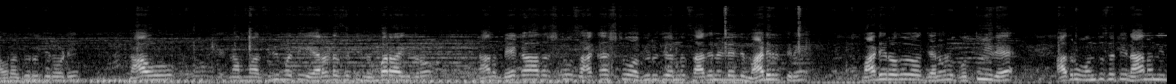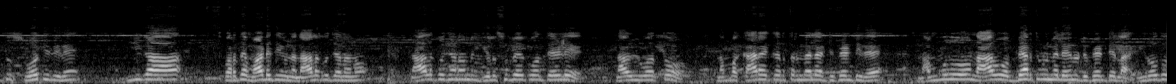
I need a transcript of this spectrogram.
ಅವರ ಅಭಿವೃದ್ಧಿ ನೋಡಿ ನಾವು ನಮ್ಮ ಶ್ರೀಮತಿ ಎರಡು ಸತಿ ಮೆಂಬರ್ ಆಗಿದ್ದರು ನಾನು ಬೇಕಾದಷ್ಟು ಸಾಕಷ್ಟು ಅಭಿವೃದ್ಧಿಯನ್ನು ಸಾಧನೆಯಲ್ಲಿ ಮಾಡಿರ್ತೀನಿ. ಮಾಡಿರೋದು ಜನಗಳು ಗೊತ್ತೂ ಇದೆ. ಆದರೂ ಒಂದು ಸತಿ ನಾನು ನಿಂತು ಸೋತಿದ್ದೀನಿ. ಈಗ ಸ್ಪರ್ಧೆ ಮಾಡಿದ್ದೀವಿ ನಾಲ್ಕು ಜನನು. ನಾಲ್ಕು ಜನನು ಗೆಲ್ಲಿಸಬೇಕು ಅಂತೇಳಿ ನಾವು ಇವತ್ತು ನಮ್ಮ ಕಾರ್ಯಕರ್ತರ ಮೇಲೆ ಡಿಪೆಂಡ್ ಇದೆ. ನಮ್ಮದು ನಾವು ಅಭ್ಯರ್ಥಿಗಳ ಮೇಲೆ ಏನು ಡಿಪೆಂಡ್ ಇಲ್ಲ. ಇರೋದು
